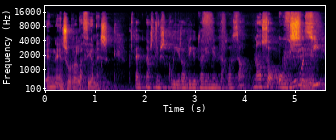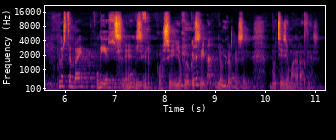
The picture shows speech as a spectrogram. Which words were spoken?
en sus relaciones. Portanto, nós temos que ler obrigatoriamente a relação. Não só ouvi-lo assim, mas também ler sí. Sí, pues sí, yo creo que sí, yo creo que sí. Muchísimas gracias.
